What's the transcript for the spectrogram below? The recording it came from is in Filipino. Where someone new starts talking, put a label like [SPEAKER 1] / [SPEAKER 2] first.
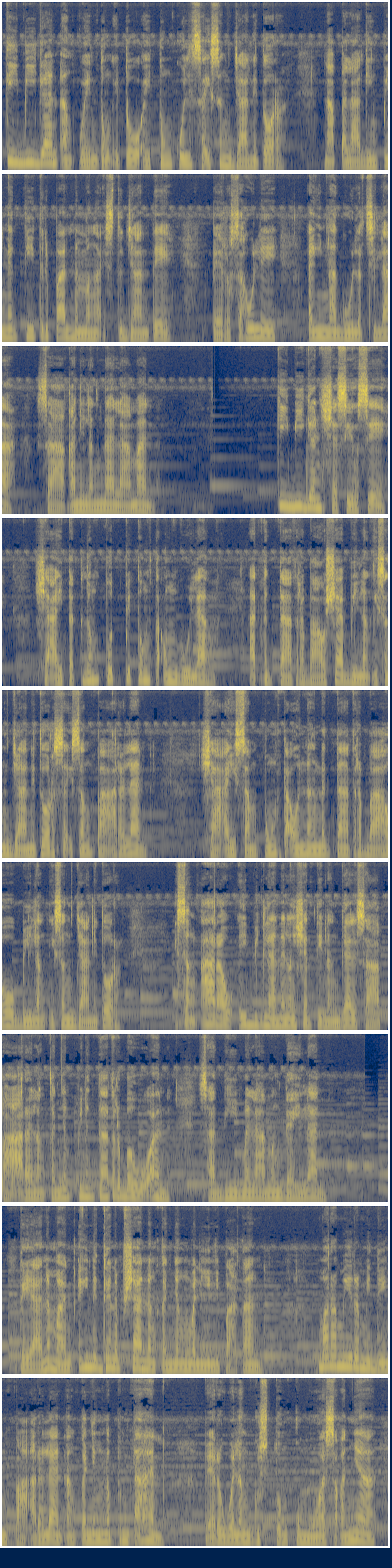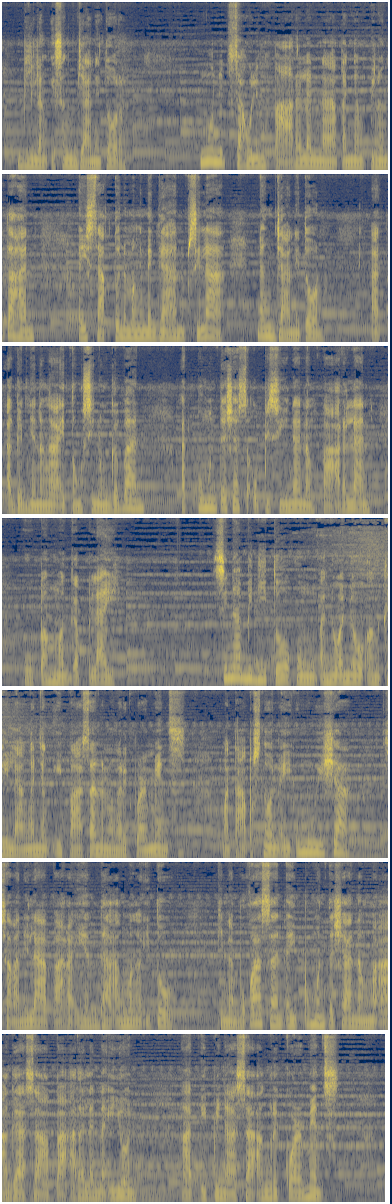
[SPEAKER 1] Kaibigan, ang kwentong ito ay tungkol sa isang janitor na palaging pinagtitripan ng mga estudyante pero sa huli ay nagulat sila sa kanilang nalaman. Kaibigan siya si Jose. Siya ay 37 taong gulang at nagtatrabaho siya bilang isang janitor sa isang paaralan. Siya ay 10 taon nang nagtatrabaho bilang isang janitor Isang araw ay bigla na lang siyang tinanggal sa paaralang kanyang pinagtatrabahuan sa di malamang dahilan. Kaya naman ay nagganap siya ng kanyang malilipatan. Marami-rami ding paaralan ang kanyang napuntahan pero walang gustong kumuha sa kanya bilang isang janitor. Ngunit sa huling paaralan na kanyang pinuntahan ay sakto namang naghahanap sila ng janitor at agad niya na nga itong sinunggaban at pumunta siya sa opisina ng paaralan upang mag-apply. Sinabi dito kung ano-ano ang kailangan niyang ipasa ng mga requirements. Matapos noon ay umuwi siya sa kanila para ihanda ang mga ito. Kinabukasan ay pumunta siya ng maaga sa paaralan na iyon at ipinasa ang requirements.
